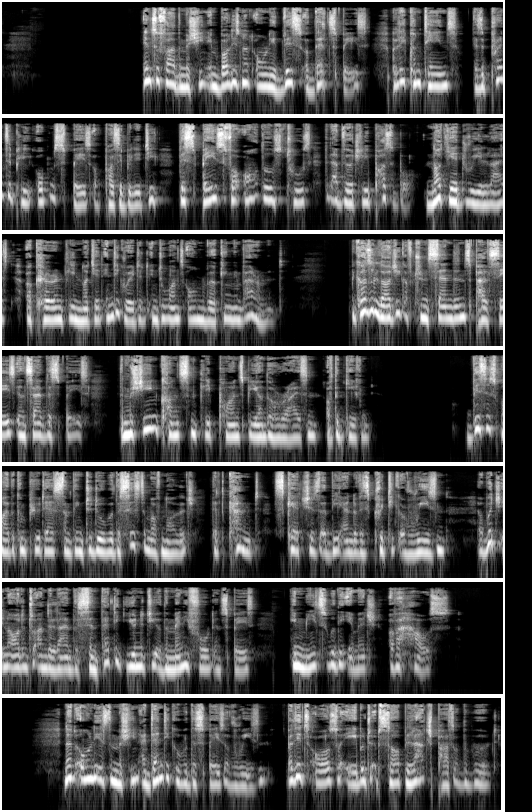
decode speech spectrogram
Insofar the machine embodies not only this or that space, but it contains, as a principally open space of possibility, the space for all those tools that are virtually possible, not yet realized or currently not yet integrated into one's own working environment. Because the logic of transcendence pulsates inside the space, the machine constantly points beyond the horizon of the given this is why the computer has something to do with the system of knowledge that Kant sketches at the end of his Critique of Reason, which, in order to underline the synthetic unity of the manifold in space, he meets with the image of a house. Not only is the machine identical with the space of reason, but it's also able to absorb large parts of the world.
